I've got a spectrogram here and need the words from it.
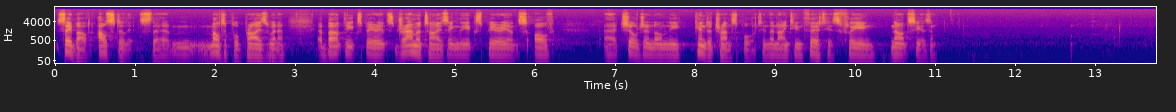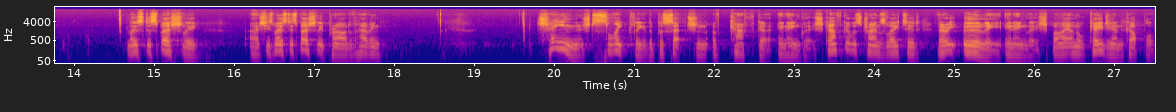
Sebald, Austerlitz, the multiple prize winner, about the experience, dramatizing the experience of uh, children on the Kindertransport in the 1930s, fleeing Nazism. Most especially, uh, she's most especially proud of having changed slightly the perception of Kafka in English. Kafka was translated very early in English by an Orcadian couple,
